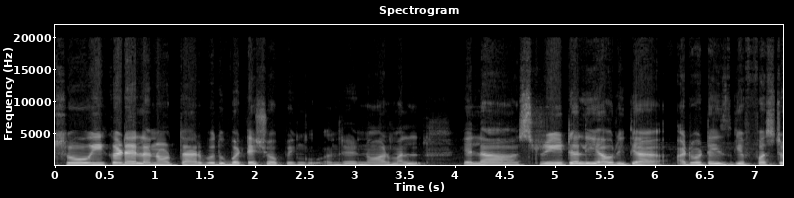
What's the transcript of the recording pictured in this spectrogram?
ಸೊ ಈ ಕಡೆ ಎಲ್ಲ ನೋಡ್ತಾ ಇರ್ಬೋದು ಬಟ್ಟೆ ಶಾಪಿಂಗು ಅಂದರೆ ನಾರ್ಮಲ್ ಎಲ್ಲ ಸ್ಟ್ರೀಟಲ್ಲಿ ಯಾವ ರೀತಿ ಅಡ್ವರ್ಟೈಸ್ಗೆ ಫಸ್ಟ್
